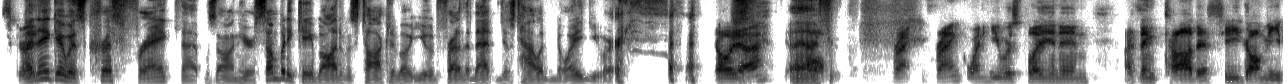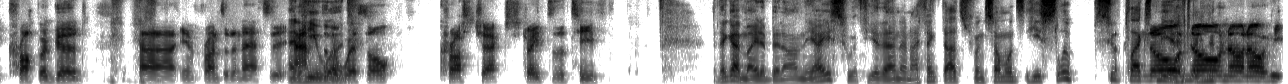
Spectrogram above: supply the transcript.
it's great. I think it was Chris Frank that was on here. Somebody came on and was talking about you in front of the net and just how annoying you were. oh yeah, uh, oh, Frank, Frank when he was playing in I think Cardiff, he got me proper good. uh, in front of the net. And After he the would. whistle, cross check straight to the teeth. I think I might have been on the ice with you then, and I think that's when someone's he sloop suplexed me. No, after- no, no, no. He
